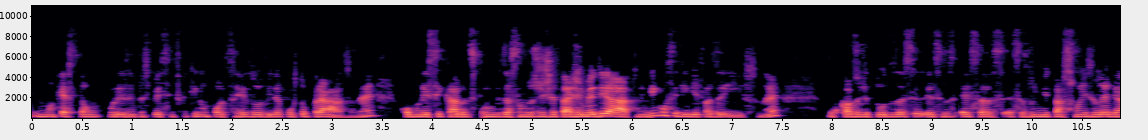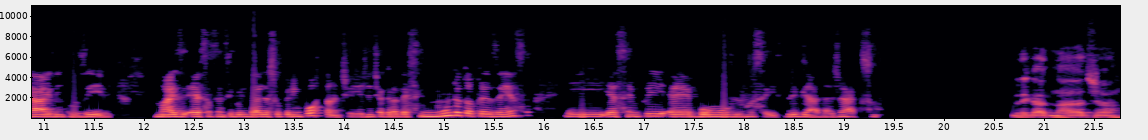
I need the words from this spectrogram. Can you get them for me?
uma questão, por exemplo, específica que não pode ser resolvida a curto prazo, né? Como nesse caso a disponibilização dos digitais de imediato. Ninguém conseguiria fazer isso, né? Por causa de todas essas, essas, essas limitações legais, inclusive. Mas essa sensibilidade é super importante. E a gente agradece muito a tua presença e é sempre é, bom ouvir vocês. Obrigada, Jackson. Obrigado, Nádia.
